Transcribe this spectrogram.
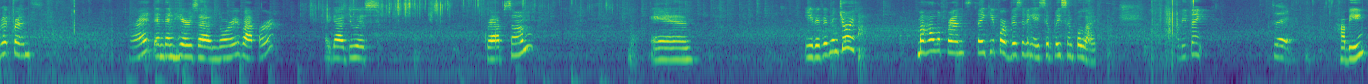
Alright friends. Alright, and then here's a nori wrapper. All you gotta do is grab some and eat it and enjoy. Mahalo friends. Thank you for visiting A Simply Simple Life. What do you think? Good. Hubby?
